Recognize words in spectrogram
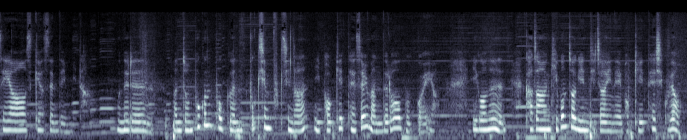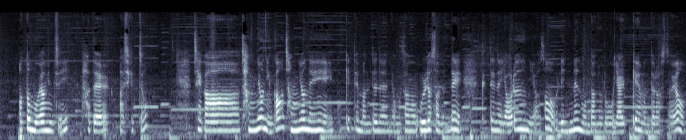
안녕하세요. 스퀘어샌드입니다. 오늘은 완전 포근포근 푹신푹신한 이 버킷햇을 만들어 볼 거예요. 이거는 가장 기본적인 디자인의 버킷햇이고요. 어떤 모양인지 다들 아시겠죠? 제가 작년인가? 작년에 버킷햇 만드는 영상을 올렸었는데 그때는 여름이어서 린넨 원단으로 얇게 만들었어요.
